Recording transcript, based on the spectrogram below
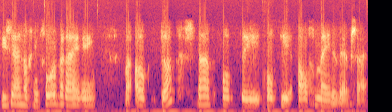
die zijn nog in voorbereiding. Maar ook dat staat op die, op die algemene website.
